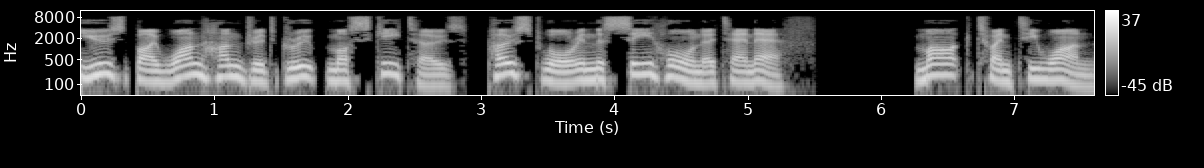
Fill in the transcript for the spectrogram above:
used by 100 Group Mosquitoes, post-war in the Sea Hornet NF. Mark 21.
